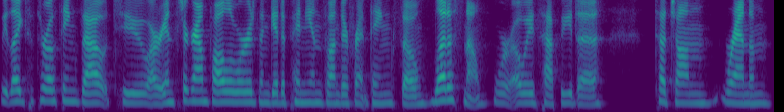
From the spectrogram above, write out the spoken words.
We'd like to throw things out to our Instagram followers and get opinions on different things. So let us know. We're always happy to touch on random,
